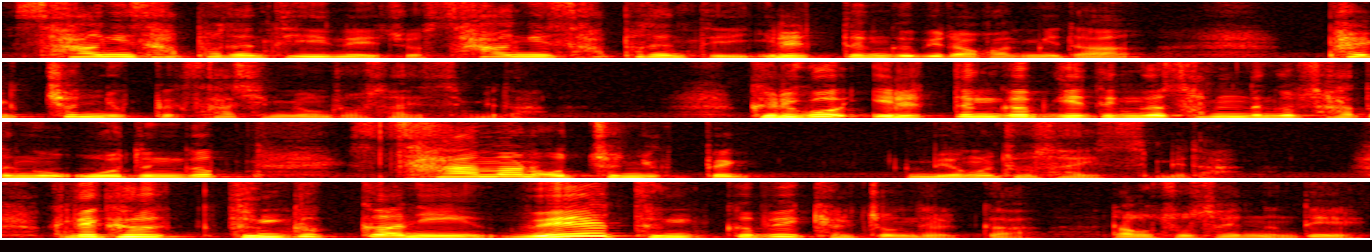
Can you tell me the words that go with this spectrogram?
상위 4% 이내죠. 상위 4% 1등급이라고 합니다. 8,640명 조사했습니다. 그리고 1등급, 2등급, 3등급, 4등급, 5등급 45,600명을 조사했습니다. 근데 그 등급 간이 왜 등급이 결정될까라고 조사했는데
